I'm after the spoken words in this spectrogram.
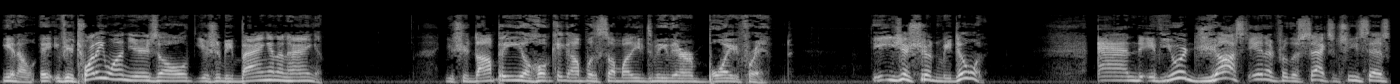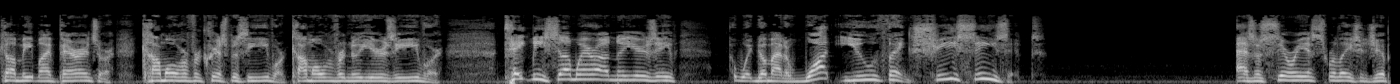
you know, if you're 21 years old, you should be banging and hanging. You should not be hooking up with somebody to be their boyfriend. You just shouldn't be doing it. And if you're just in it for the sex and she says, come meet my parents or come over for Christmas Eve or come over for New Year's Eve or take me somewhere on New Year's Eve, no matter what you think, she sees it as a serious relationship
